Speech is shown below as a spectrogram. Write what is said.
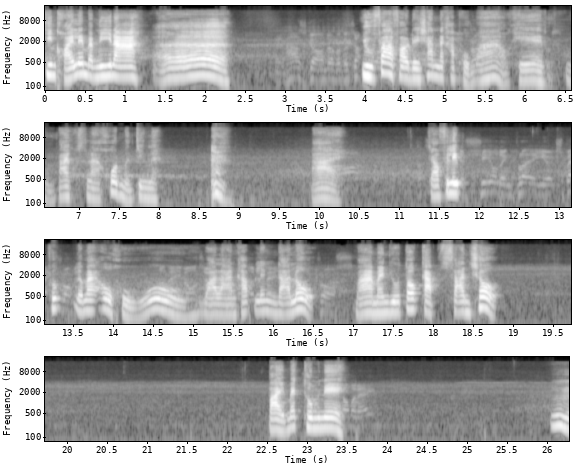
จริงขอให้เล่นแบบนี้นะ เออยูฟาฟาวเดชันนะครับผมอ่าโอเคป้ายโฆษณาโคตรเหมือนจริงเลย ไป เจ้าฟิลิป Shielding play you expect ปุ๊บแล้วมา โอ้โห วาลานครับ เล่นดาโล มาแมนยูโตกับซานโช ไป แม็กโทมิเน Domine. อืม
